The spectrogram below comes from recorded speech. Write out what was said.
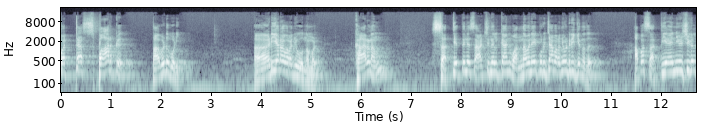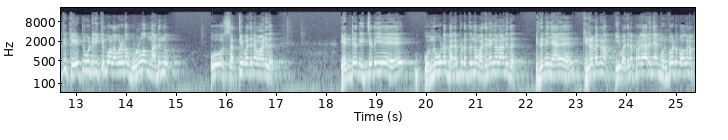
ഒറ്റ സ്പാർക്ക് തവിട് പൊടി. അടിയറ പറഞ്ഞു പോകും നമ്മൾ. കാരണം സത്യത്തിന് സാക്ഷി നിൽക്കാൻ വന്നവനെ കുറിച്ചാണ് പറഞ്ഞുകൊണ്ടിരിക്കുന്നത്. അപ്പൊ സത്യാന്വേഷികൾക്ക് കേട്ടുകൊണ്ടിരിക്കുമ്പോൾ അവരുടെ ഉള്ളം നടുങ്ങും. ഓ സത്യവചനമാണിത്. എന്റെ നിത്യതയെ ഒന്നുകൂടെ ബലപ്പെടുത്തുന്ന വചനങ്ങളാണിത്. ഇതിന് ഞാൻ കീഴടങ്ങണം. ഈ വചനപ്രകാരം ഞാൻ മുൻപോട്ട് പോകണം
